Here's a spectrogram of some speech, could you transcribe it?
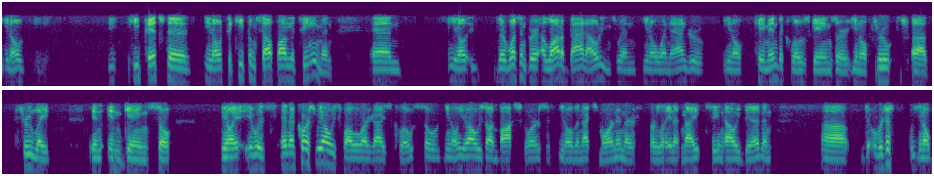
you know, he, he pitched a you know, to keep himself on the team. And, and, you know, there wasn't very, a lot of bad outings when, you know, when Andrew, you know, came into close games or, you know, through, uh, through late in, in games. So, you know, it, it was, and of course we always follow our guys close. So, you know, you're always on box scores, you know, the next morning or, or late at night, seeing how he did. And, uh, we're just, you know,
